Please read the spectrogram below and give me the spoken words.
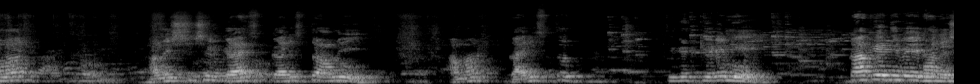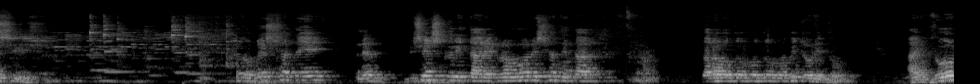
আমার। ধানের শীষের গ্যাস আমি। আমার গ্যারিস তো থেকে কেড়ে নিয়ে। কাকে দিবে ধানের শীষ? জোটের সাথে মানে বিশেষ করে তারেক রহমানের সাথে তার তারা ওতপ্রোতভাবে জড়িত। আর জোর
